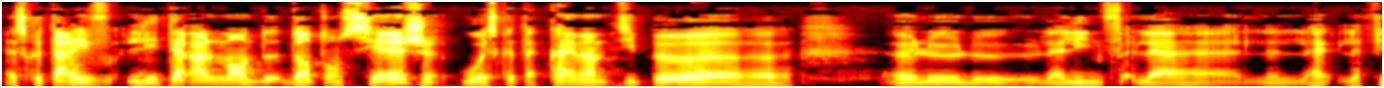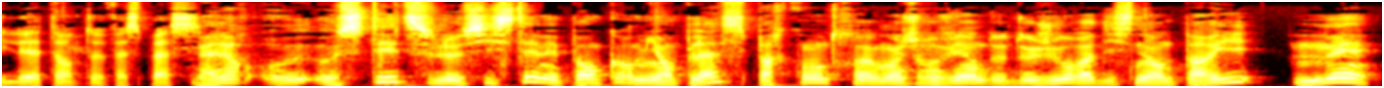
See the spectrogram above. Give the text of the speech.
Est-ce que tu arrives littéralement dans ton siège ou est-ce que tu as quand même un petit peu euh, le, le, la ligne, la, la, la file d'attente face passe? Mais alors, aux, States, le système est pas encore mis en place. Par contre, euh, moi, je reviens de deux jours à Disneyland Paris, mais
